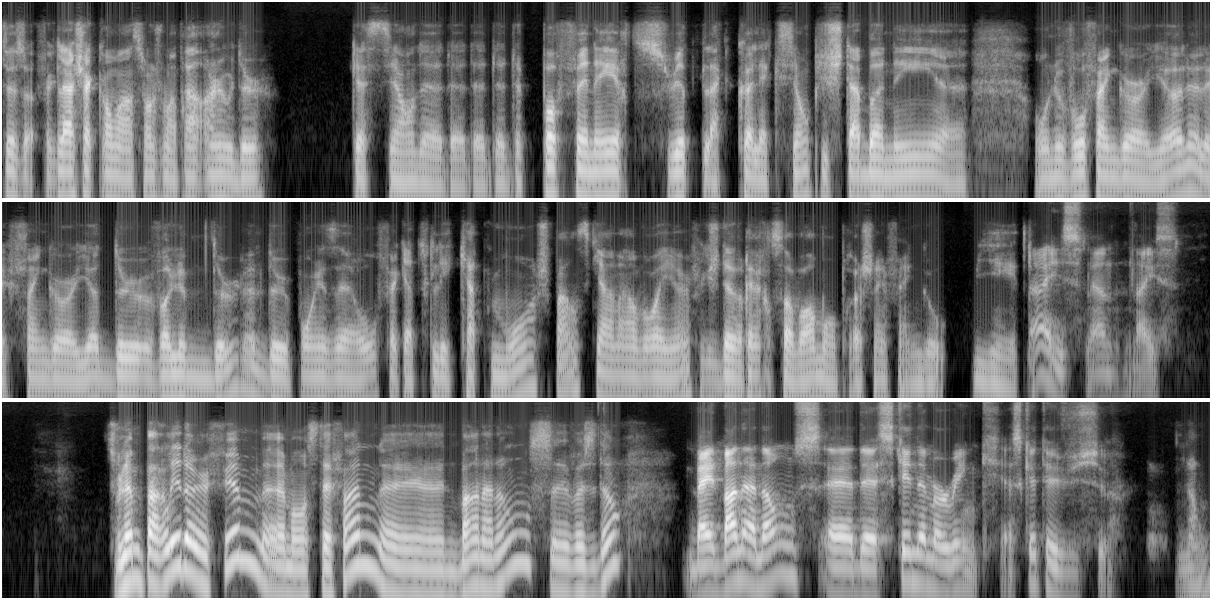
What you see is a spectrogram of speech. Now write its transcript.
C'est ça. Fait que là, à chaque convention, je m'en prends un ou deux. Question de ne de, de, de, de pas finir tout de suite la collection. Puis je suis abonné euh, au nouveau Fangoria, là, le Fangoria 2, volume 2, là, le 2.0. Fait qu'à tous les quatre mois, je pense qu'il en envoie un. Fait que je devrais recevoir mon prochain Fango bientôt. Nice, man. Nice. Tu voulais me parler d'un film, euh, mon Stéphane? Euh, une bande-annonce? Euh, Vas-y donc. Ben, bonne annonce euh, de Skinamarink. Est-ce que tu as vu ça? Non.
